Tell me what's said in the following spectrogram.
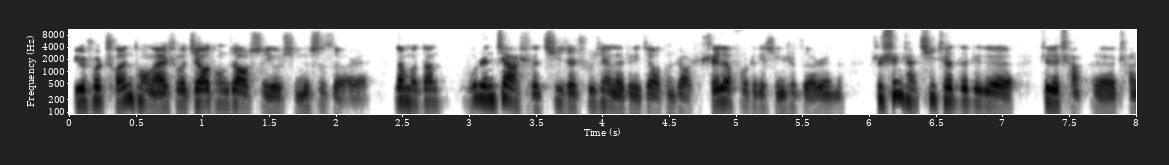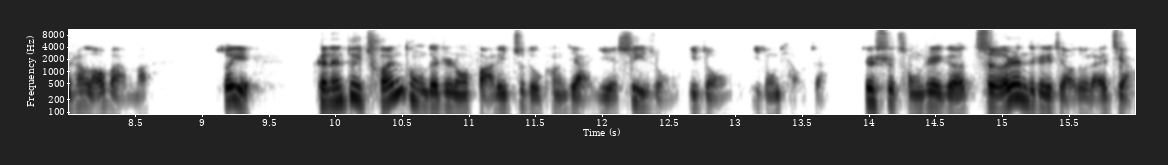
比如说，传统来说，交通肇事有刑事责任。那么，当无人驾驶的汽车出现了这个交通肇事，谁来负这个刑事责任呢？是生产汽车的这个这个厂呃厂商老板吗？所以，可能对传统的这种法律制度框架也是一种一种一种挑战。这是从这个责任的这个角度来讲。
